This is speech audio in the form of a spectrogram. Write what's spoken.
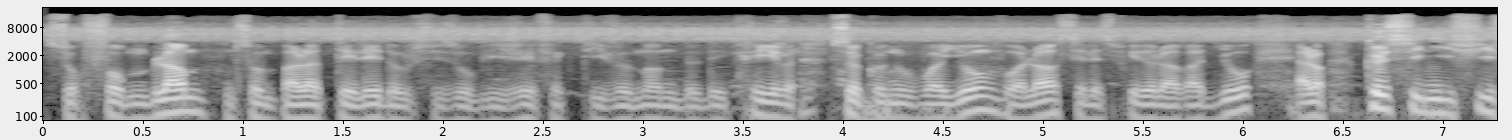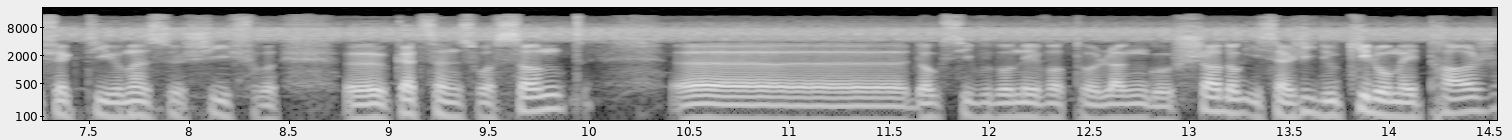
sur fond blanc. Nous ne sommes pas à la télé, donc je suis obligé effectivement de décrire ce que nous voyons. Voilà, c'est l'esprit de la radio. Alors, que signifie effectivement ce chiffre euh, 460 Euh, Donc, si vous donnez votre langue au chat, donc il s'agit du kilométrage.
